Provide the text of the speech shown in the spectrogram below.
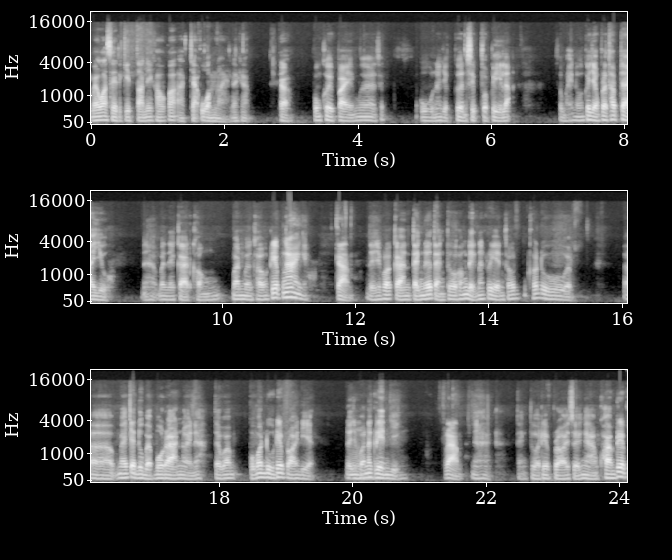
แม้ว่าเศรษฐกิจตอนนี้เขาก็อาจจะอ้วมหน่อยนะครับ ครับ ผมเคยไปเมื่อสักอูน่าจะเกินสิบกว่าปีละ สมัยนู้นก็ยังประทับใจอยู่นะฮะบรรยากาศของบ้านเมืองเขาเรียบง่ายไงครับโดยเฉพาะการแต่งเนื้อแต่งตัวของเด็กนักเรียนเขาเขาดูแบบเอ่อแม้จะดูแบบโบราณหน่อยนะ แต่ว่าผมว่าดูเรียบร้อยดีอะโดยเฉพาะนักเรียนหญิง ครับนะฮะ แต่งตัวเรียบร้อยสวยงาม ความเรียบ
